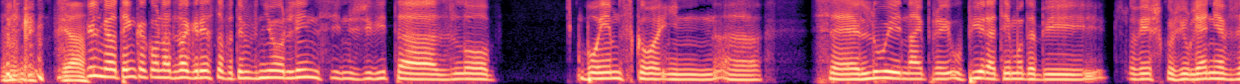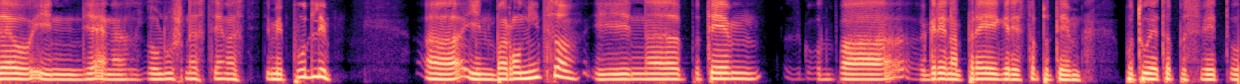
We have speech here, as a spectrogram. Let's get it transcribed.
film. Ja. Film je o tem, kako ona dva gresta potem v New Orleans in živita zelo boemsko. In uh, se Louis najprej upira temu, da bi človeško življenje vzel, in je ena zelo lušna scena s temi pudli uh, in baronico. In uh, potem zgodba gre naprej, gresta potem. Potujeta po svetu,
